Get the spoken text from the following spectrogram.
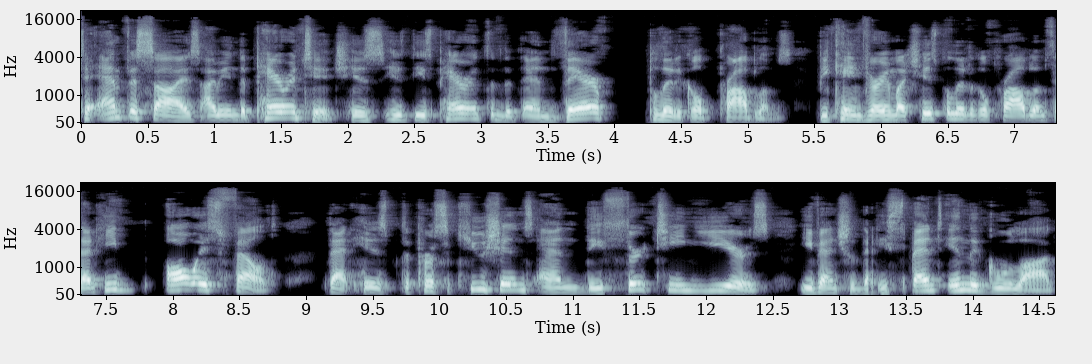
to emphasize, I mean, the parentage, his, his these parents and, the, and their political problems became very much his political problems, and he always felt that his the persecutions and the 13 years eventually that he spent in the gulag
